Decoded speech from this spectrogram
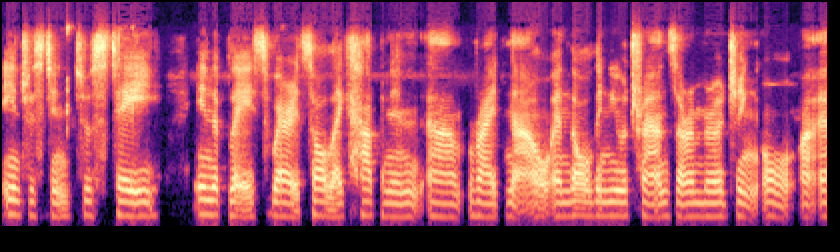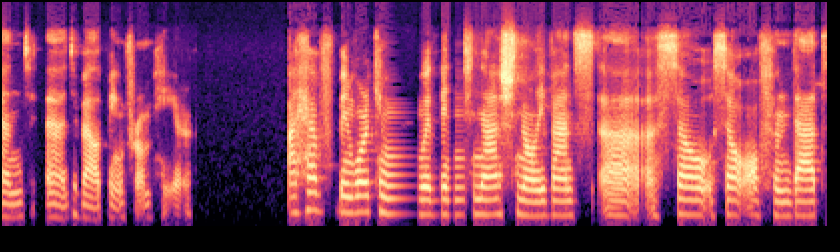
interesting to stay in the place where it's all like happening um, right now and all the new trends are emerging or, uh, and uh, developing from here I have been working with international events uh, so so often that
